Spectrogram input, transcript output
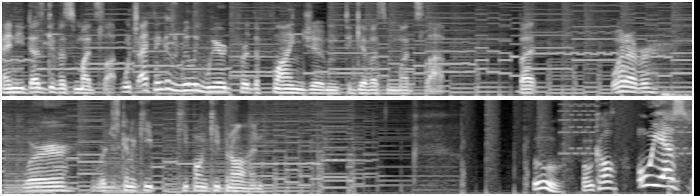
And he does give us mud slap, which I think is really weird for the flying gym to give us mud slap. But whatever. We're we're just gonna keep keep on keeping on. Ooh, phone call? Oh yes!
